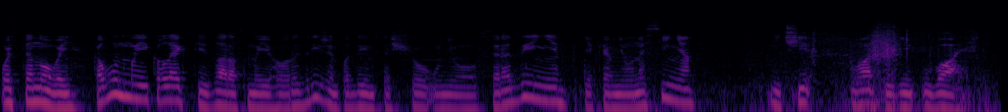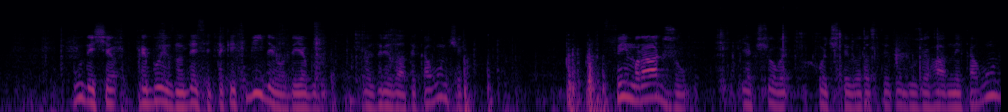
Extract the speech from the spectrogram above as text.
Ось це новий кавун в моїй колекції. Зараз ми його розріжемо, подивимося, що у нього всередині, яке в нього насіння і чи вартий він уваги. Буде ще приблизно 10 таких відео, де я буду розрізати кавунчик. Всім раджу, якщо ви хочете виростити дуже гарний кавун,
